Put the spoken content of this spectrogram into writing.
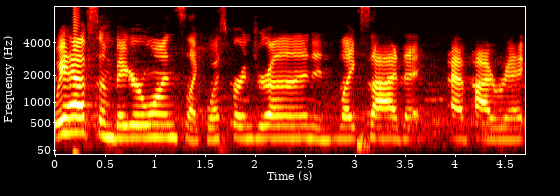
we have some bigger ones like West Burns Run and Lakeside that have high rec.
